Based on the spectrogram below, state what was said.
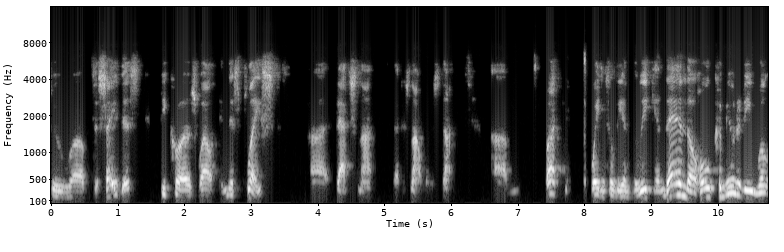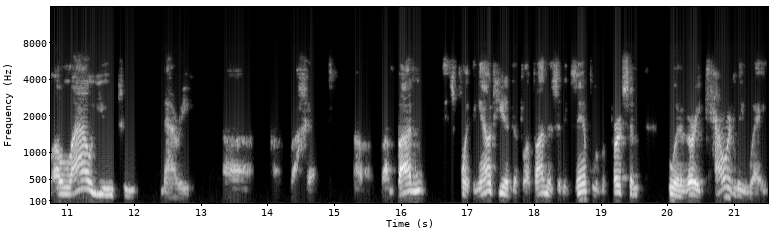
to uh, to say this because, well, in this place, uh, that's not that is not what is done. Um, but wait until the end of the week, and then the whole community will allow you to marry uh, Rachel. Uh, Ramban is pointing out here that Lavan is an example of a person who, in a very cowardly way,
